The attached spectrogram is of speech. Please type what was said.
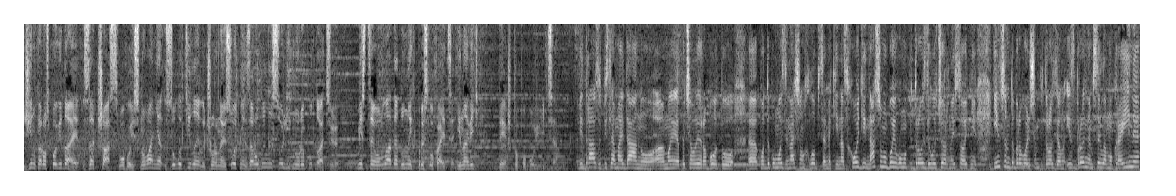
Жінка розповідає, за час свого існування золоті леви Чорної сотні заробили солідну репутацію. Місцева влада до них прислухається і навіть дещо побоюється. Відразу після майдану е, ми почали роботу е, по допомозі нашим хлопцям, які на сході, нашому бойовому підрозділу Чорної сотні, іншим добровольчим підрозділам і збройним силам України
